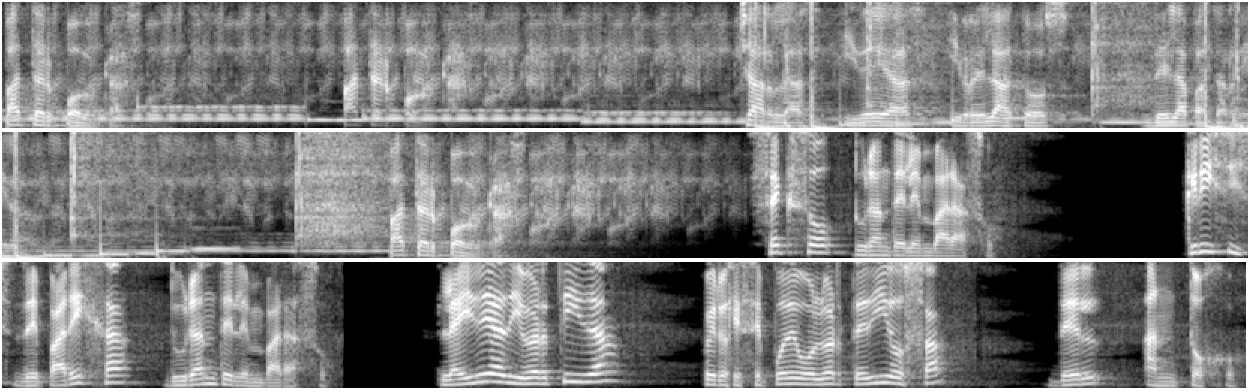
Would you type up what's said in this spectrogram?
Pater Podcast. Pater Podcast. Charlas, ideas y relatos de la paternidad. Pater Podcast. Sexo durante el embarazo. Crisis de pareja durante el embarazo. La idea divertida, pero que se puede volver tediosa, del antojo.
